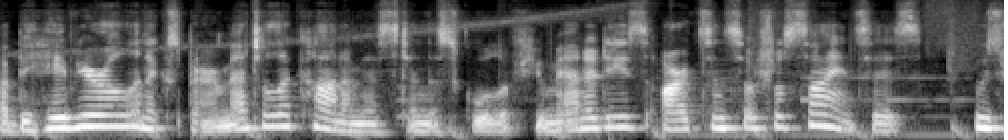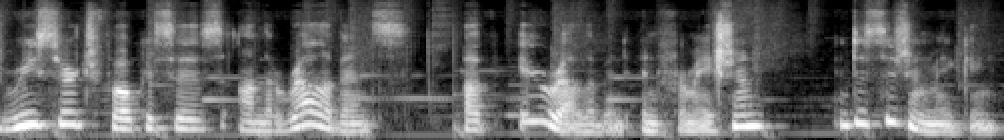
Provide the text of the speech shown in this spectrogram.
a behavioral and experimental economist in the School of Humanities, Arts, and Social Sciences, whose research focuses on the relevance of irrelevant information in decision making.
